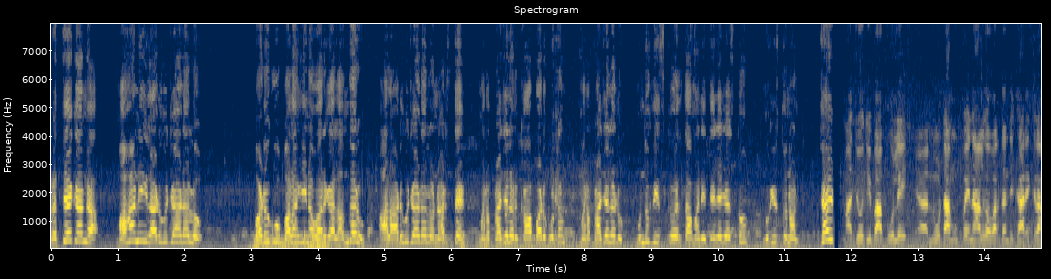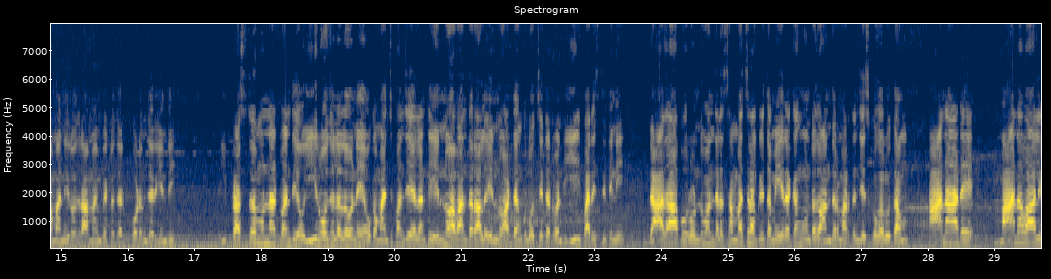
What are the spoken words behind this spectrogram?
ప్రత్యేకంగా మహనీయుల అడుగుజాడల్లో బడుగు బలహీన వర్గాలు అందరూ వాళ్ళ అడుగుజాడల్లో నడిస్తే మన ప్రజలను కాపాడుకుంటాం మన ప్రజలను ముందుకు తీసుకువెళ్తామని తెలియజేస్తూ ముగిస్తున్నాను. జై మా జ్యోతిబా పూలే నూట ముప్పై నాలుగో వర్ధంతి కార్యక్రమాన్ని ఈరోజు రామాయంపేటలో జరుపుకోవడం జరిగింది. ఈ ప్రస్తుతం ఉన్నటువంటి ఈ రోజులలోనే ఒక మంచి పని చేయాలంటే ఎన్నో అవాంతరాలు ఎన్నో అడ్డంకులు వచ్చేటటువంటి ఈ పరిస్థితిని దాదాపు రెండు వందల సంవత్సరాల క్రితం ఏ రకంగా ఉంటుందో అందరం అర్థం చేసుకోగలుగుతాం. ఆనాడే మానవాళి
